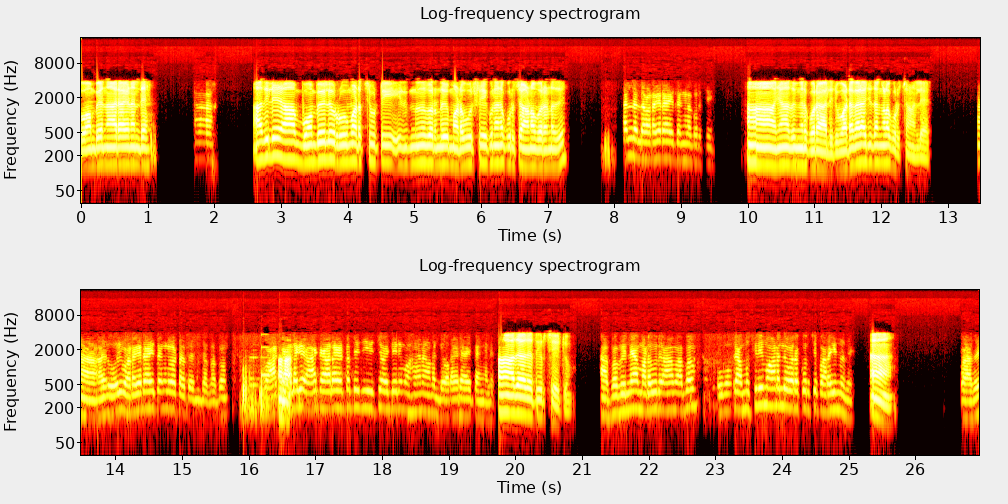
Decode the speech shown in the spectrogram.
ബോംബെ നാരായണന്റെ? ആ. അതിൽ ആ ബോംബെയിൽ റൂം അടച്ചുപൂട്ടി ഇരുന്ന് പറഞ്ഞ് മടവൂർ ഷെയ്ഖുനെ കുറിച്ചാണോ പറയണത്? അല്ലല്ല വടകരായുധങ്ങളെ കുറിച്ച്. ആ ഞാൻ അതിങ്ങനെ കുറെ ആലോചിച്ചു. വടകരാജിതങ്ങളെ കുറിച്ചാണല്ലേ? ഒരു വടകരായുധങ്ങൾ അപ്പം ആ കാലഘട്ടത്തിൽ ജീവിച്ച വലിയൊരു മഹാനാണല്ലോ വടകരായുധങ്ങൾ ആ അതെ അതെ തീർച്ചയായിട്ടും. അപ്പൊ പിന്നെ മടവൂർ അപ്പം ഒരു അമുസ്ലിം ആണല്ലോ അവരെ കുറിച്ച് പറയുന്നത്. ആ. അപ്പൊ അത്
